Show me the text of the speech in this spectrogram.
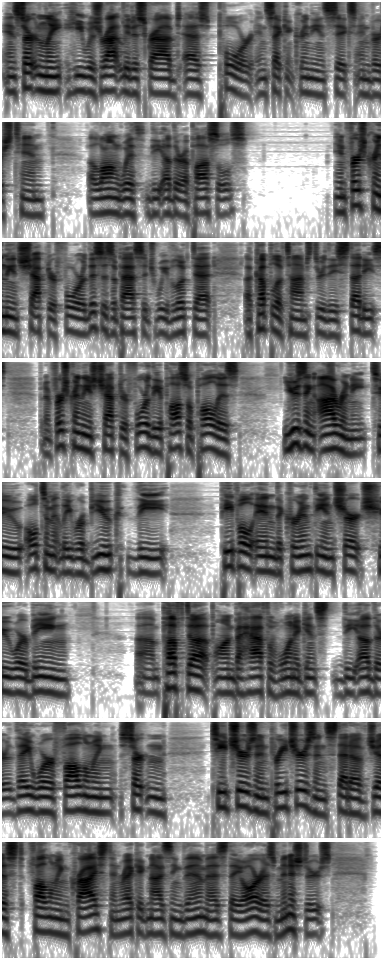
And certainly he was rightly described as poor in 2 Corinthians 6 and verse 10, along with the other apostles. In 1 Corinthians chapter 4, this is a passage we've looked at a couple of times through these studies. But in 1 Corinthians chapter 4, the apostle Paul is using irony to ultimately rebuke the people in the Corinthian church who were being um, puffed up on behalf of one against the other. They were following certain teachers and preachers instead of just following Christ and recognizing them as they are as ministers.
